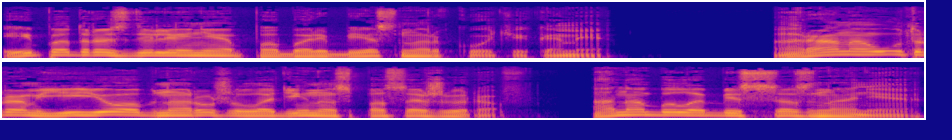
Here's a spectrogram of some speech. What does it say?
и подразделение по борьбе с наркотиками. А рано утром ее обнаружил один из пассажиров. Она была без сознания,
